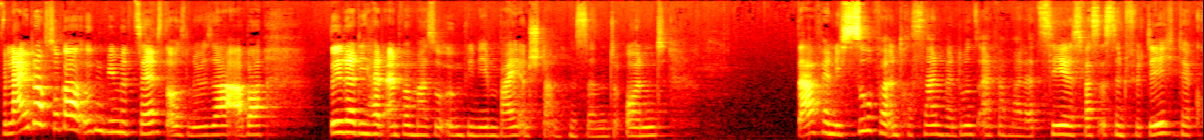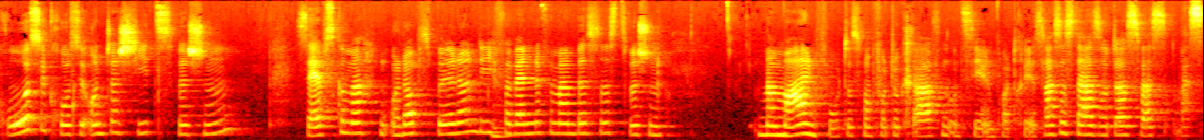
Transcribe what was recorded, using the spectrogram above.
vielleicht auch sogar irgendwie mit Selbstauslöser, aber Bilder, die halt einfach mal so irgendwie nebenbei entstanden sind. Und da fände ich super interessant, wenn du uns einfach mal erzählst, was ist denn für dich der große, große Unterschied zwischen selbstgemachten Urlaubsbildern, die ich mhm. verwende für mein Business, zwischen normalen Fotos vom Fotografen und Seelenporträts? Was ist da so das, was, was,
